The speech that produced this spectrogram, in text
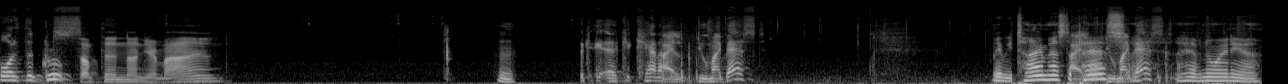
For the group. Something on your mind? Uh, c- uh, c- can I? I'll do my best. Maybe time has to I'll pass? do my I- best. I have no idea.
